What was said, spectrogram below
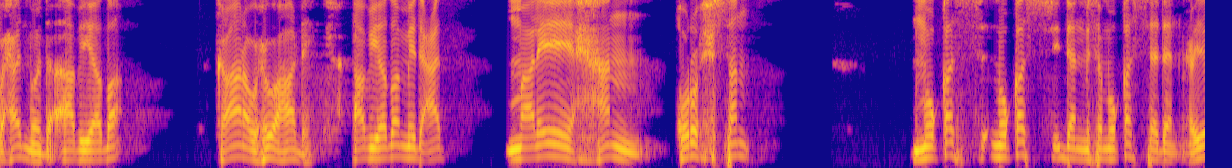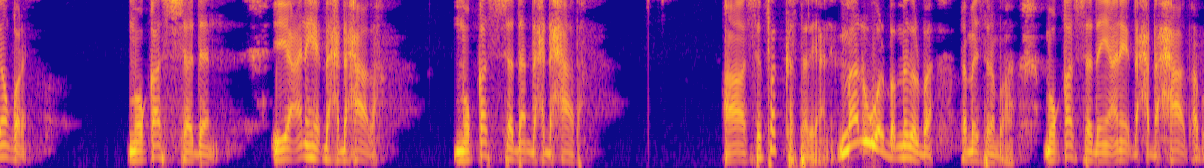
waxaad moodaa abyada kaana wuxuu ahaa dheh abyada midcad maliixan quruxsan muqasidan mise muqasadan wuxuu idiin qoray muqasadan yacnihii dhexdhexaada muqasadan dhexdhexaada sifa kastale yani mal walba mid walba dhamaystiran bu ahaa muqasadan yani dhexdhexaad abu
